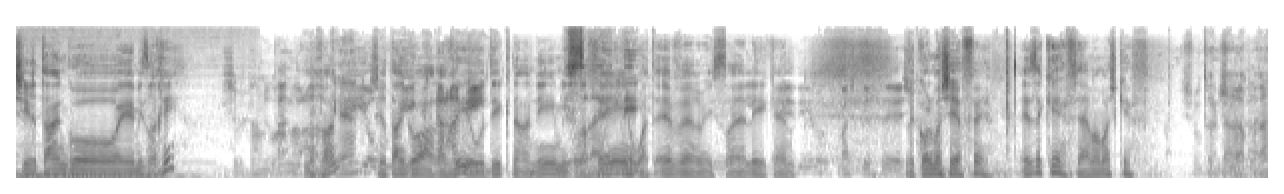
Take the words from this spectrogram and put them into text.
שיר טנגו אה, מזרחי? שיר טנגו ערבי, נכון? כן. שיר טנגו ערבי. יהודי, כנעני, מזרחי. whatever, ישראלי, כן. יש. וכל מה שיפה. איזה כיף, זה היה ממש כיף. תודה. רבה.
